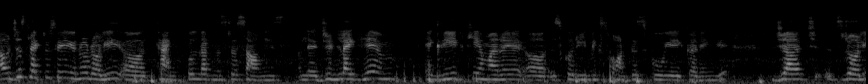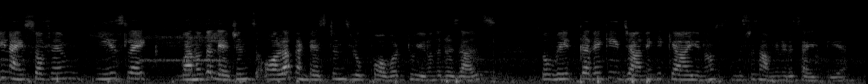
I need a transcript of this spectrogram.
I would just like to say, you know, really uh, thankful that Mr. Sami, a legend like him, agreed कि हमारे uh, इसको remix contest को ये करेंगे. Judge, it's really nice of him. Is like one of the legends. All our contestants look forward to, you know, the results. तो wait करें कि जाने की क्या, you know, Mr. Sami ने decide किया. है.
